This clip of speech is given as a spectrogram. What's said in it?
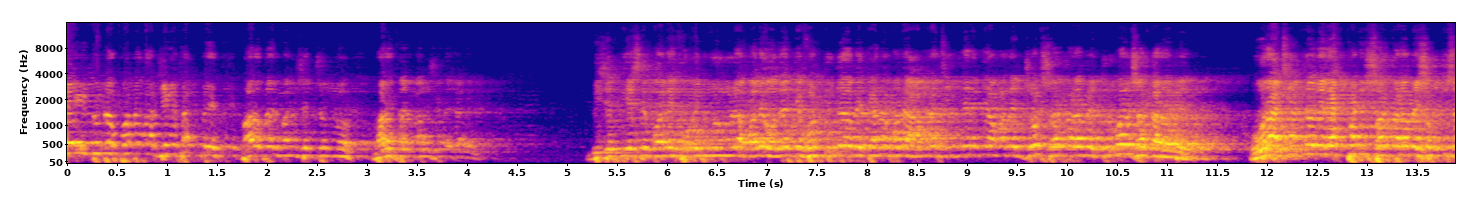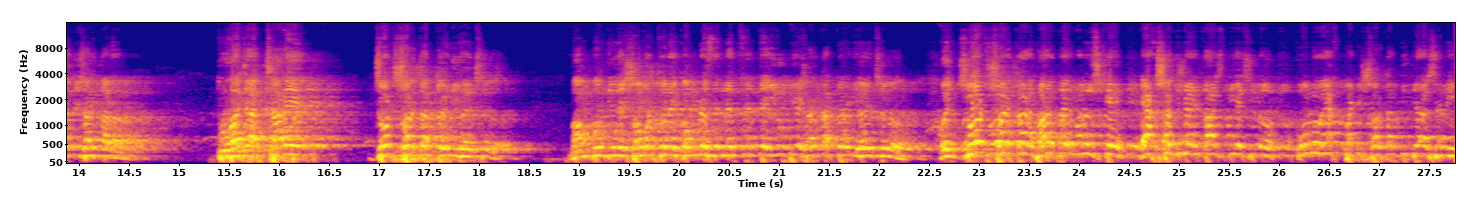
এই দুটো পতাকা জেগে থাকবে ভারতের মানুষের জন্য, ভারতের মানুষ এটা জানেন বিজেপি এসে বলে, গোবিন্দ মুর্মুরা বলে, ওদেরকে ভোট দিতে হবে। কেন বলে, আমরা জিতলে নাকি আমাদের জোট সরকার হবে, দুর্বল সরকার হবে। ওরা ওদের এক পার্টির সরকার হবে, শক্তিশালী সরকার হবে। দু হাজার চারে জোট সরকার তৈরি হয়েছিল। বামপন্থীদের সমর্থনে কংগ্রেসের নেতৃত্বে ইউপিএ সরকার তৈরি হয়েছিল। ওই জোট সরকার ভারতের মানুষকে একশো দিনের কাজ দিয়েছিল। কোন এক পার্টির সরকার দিতে আসেনি।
